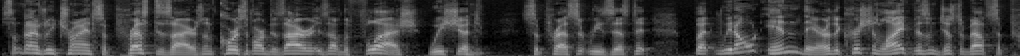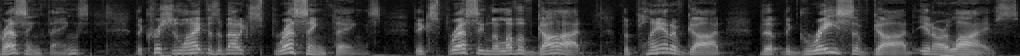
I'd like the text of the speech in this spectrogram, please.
Sometimes we try and suppress desires. And of course, if our desire is of the flesh, we should suppress it, resist it. But we don't end there. The Christian life isn't just about suppressing things, the Christian life is about expressing things, the expressing the love of God, the plan of God, the, the grace of God in our lives.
